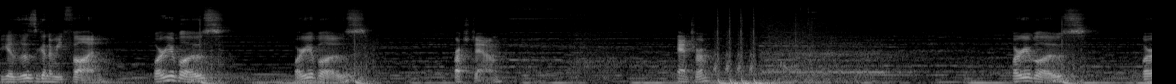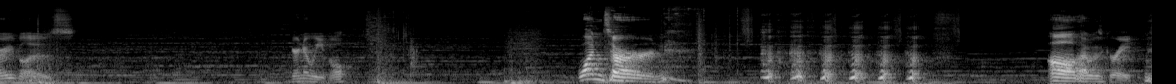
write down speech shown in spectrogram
Because this is gonna be fun. Flurry blows. Flurry blows. Rush down. Tantrum. Flurry blows. Flurry blows. You're no evil. One turn! oh, that was great.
